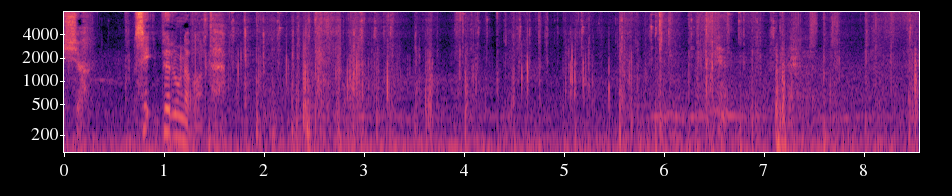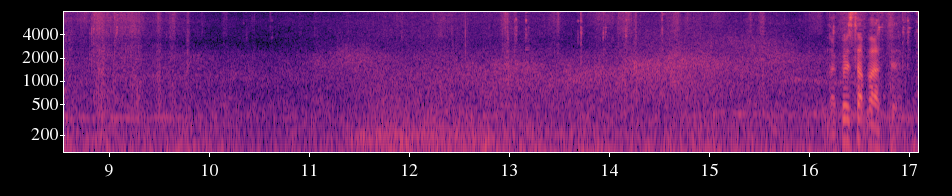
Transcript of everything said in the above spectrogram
Liscio. Sì, per una volta. Da questa parte.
